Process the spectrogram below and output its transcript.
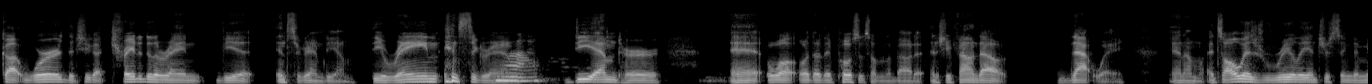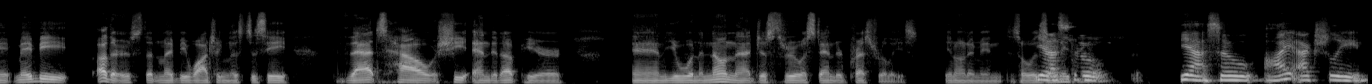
got word that she got traded to the Reign via instagram dm the Reign instagram wow. dm'd her and well or they posted something about it and she found out that way and I'm it's always really interesting to me maybe others that might be watching this to see that's how she ended up here and you wouldn't have known that just through a standard press release you know what i mean? So is yeah, so, yeah so i actually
